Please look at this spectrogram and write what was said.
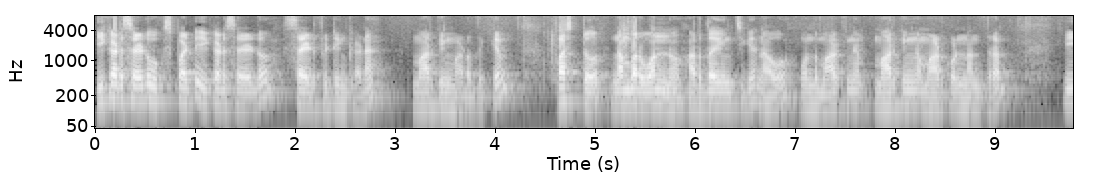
ಈ ಕಡೆ ಸೈಡು ಉಕ್ಸ್ಪಟ್ಟಿ ಈ ಕಡೆ ಸೈಡು ಸೈಡ್ ಫಿಟ್ಟಿಂಗ್ ಕಡೆ ಮಾರ್ಕಿಂಗ್ ಮಾಡೋದಕ್ಕೆ. ಫಸ್ಟು ನಂಬರ್ ಒನ್ನು ಅರ್ಧ ಇಂಚಿಗೆ ನಾವು ಒಂದು ಮಾರ್ಕ್ನ ಮಾರ್ಕಿಂಗ್ನ ಮಾಡ್ಕೊಂಡ ನಂತರ ಈ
